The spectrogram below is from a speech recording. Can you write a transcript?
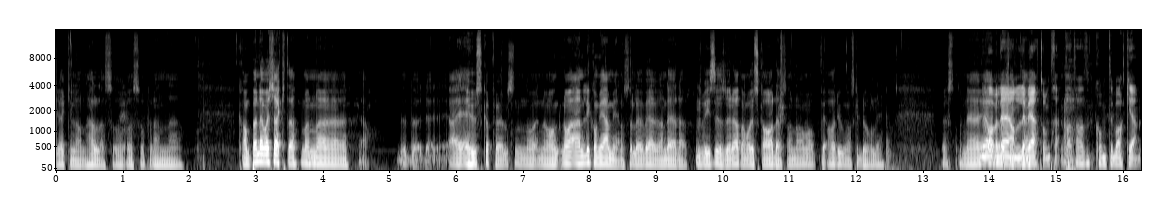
Grekenland, Hellas, og, og så på den uh, kampen. Det var kjekt, det. Men uh, ja. Det, det, det, jeg, husker følelsen når, når, han, når han endelig kom hjem igjen, og så leverer han det der. Så viser det seg at han var jo skadet, så han var, hadde jo ganske dårlig høst. Men, Det var vel det han leverte omtrent, at han kom tilbake igjen.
